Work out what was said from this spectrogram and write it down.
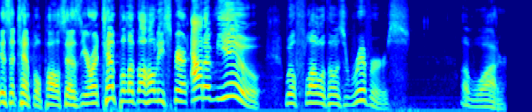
is a temple, Paul says. You're a temple of the Holy Spirit. Out of you will flow those rivers of water.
